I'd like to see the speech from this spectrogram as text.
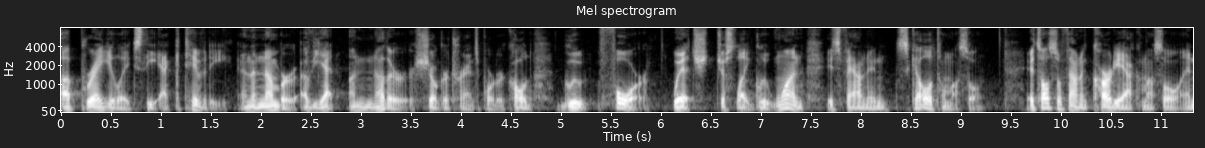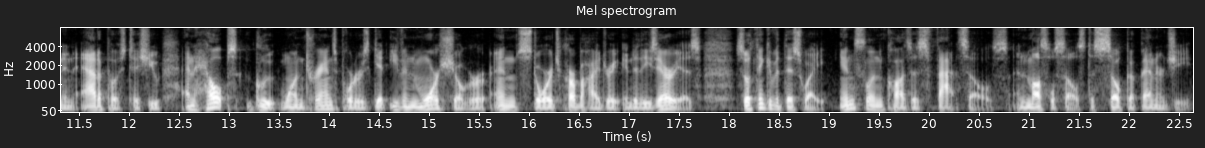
upregulates the activity and the number of yet another sugar transporter called GLUT4, which, just like GLUT1, is found in skeletal muscle. It's also found in cardiac muscle and in adipose tissue and helps GLUT1 transporters get even more sugar and storage carbohydrate into these areas. So think of it this way insulin causes fat cells and muscle cells to soak up energy.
